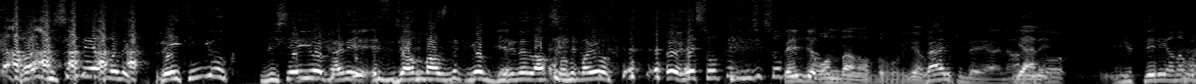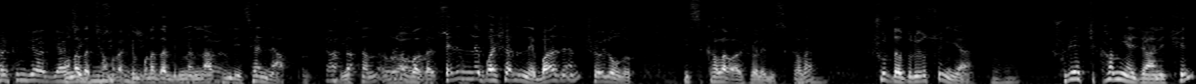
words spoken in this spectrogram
Hayır bir şey de yapmadık. Rating yok. Bir şey yok. Hani cambazlık yok. Birine laf sokma yok. Öyle sohbet, müzik sohbeti Bence yaptık. ondan oldu bu biliyor musun? Belki de yani. Artık Yani- o yükleri yana Ha. bırakınca gerçek Ona da çamur atayım, buna da bilmem ne yapayım Evet. değil. Sen ne yaptın? İnsanlar orada bakar. Senin ne başarın ne? Bazen şöyle olur. Bir skala var şöyle bir skala. Şurada duruyorsun ya. Şuraya çıkamayacağın için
